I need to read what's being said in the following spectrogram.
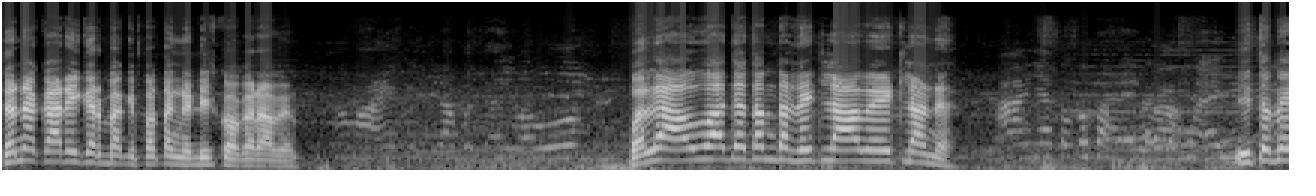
શેના કારીગર બાકી પતંગને ડિસ્કો કરાવે? ભલે આવવા દે, તમ તાર એટલા આવે એટલા ને એ તો બે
